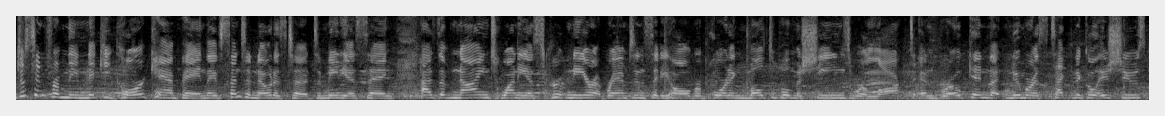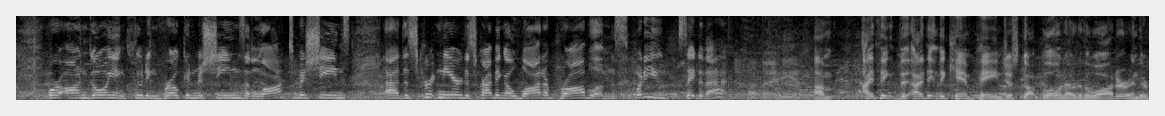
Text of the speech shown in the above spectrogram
just in from the Nikki Kaur campaign, they've sent a notice to, to media saying as of 9:20, a scrutineer at Brampton City Hall reporting multiple machines were locked and broken, that numerous technical issues were ongoing, including broken machines and locked machines. Uh, the scrutineer describing a lot of problems. What do you say to that? Um, I think the, I think the campaign just got blown out of the water, and they're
